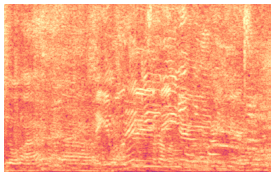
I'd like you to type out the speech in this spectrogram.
Joanne. Thank you, Thank you. Thank you.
